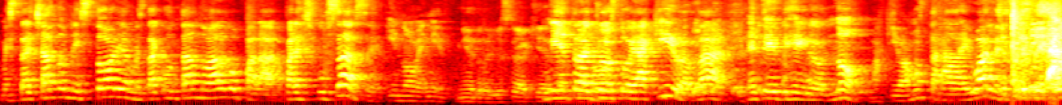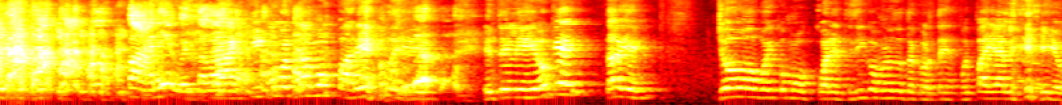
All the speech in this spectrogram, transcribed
me está echando una historia, me está contando algo para, para excusarse y no venir. Mientras yo estoy aquí. en Mientras yo estoy aquí, ¿verdad? Entonces dije yo, no, aquí vamos tajadas iguales. Parejo estaba. Aquí cortamos parejo. Entonces le dije, ok, está bien. Yo voy como 45 minutos te corté, voy para allá, le yo.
